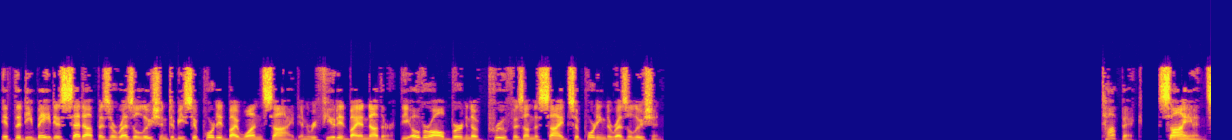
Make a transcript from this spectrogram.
If the debate is set up as a resolution to be supported by one side and refuted by another, the overall burden of proof is on the side supporting the resolution. Science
